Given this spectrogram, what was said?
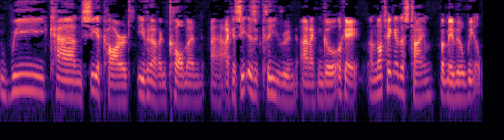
We can see a card, even at uncommon. Uh, I can see Izzet Keyrune, and I can go, okay, I'm not taking it this time, but maybe it'll wheel,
